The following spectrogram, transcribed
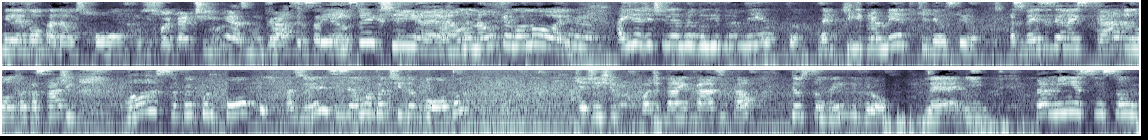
me levou para dar uns pontos. Foi pertinho mesmo, graças a bem Deus. pertinho, é, não, não pegou no olho. Aí a gente lembra do livramento, né? Que livramento que Deus deu. Às vezes é na estrada, numa ultrapassagem, nossa, foi por pouco. Às vezes é uma batida boba que a gente pode dar em casa e tal. Deus também livrou, né? E para mim, assim, são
